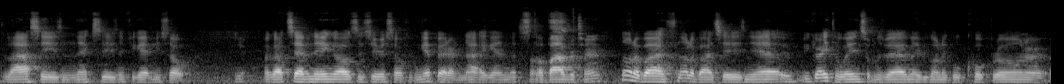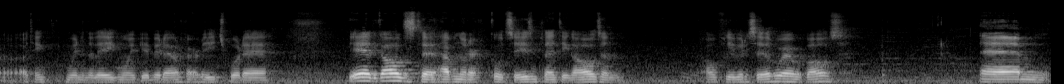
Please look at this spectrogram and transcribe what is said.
the last season, next season, if you get me. So Yeah. I got 17 goals this year, so if we can get better than that again, that's not a bad return. Not a bad, it's not a bad season. Yeah, it'd be great to win something as well. Maybe going to go cup run, or I think winning the league might be a bit out of our reach. But uh, yeah, the goal is to have another good season, plenty of goals, and hopefully a bit of silverware with Bohs. Um,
